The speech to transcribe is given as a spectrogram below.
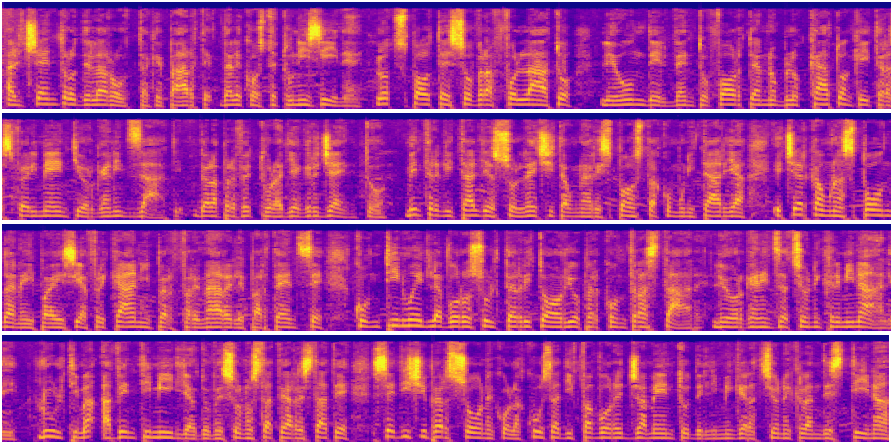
al centro della rotta che parte dalle coste tunisine. L'hotspot è sovraffollato, le onde e il vento forte hanno bloccato anche i trasferimenti organizzati dalla prefettura di Agrigento. Mentre l'Italia sollecita una risposta comunitaria e cerca una sponda nei paesi africani per frenare le partenze, continua il lavoro sul territorio per contrastare le organizzazioni criminali. L'ultima a Ventimiglia, dove sono state arrestate 16 persone con l'accusa di favoreggiamento scoraggiamento dell'immigrazione clandestina.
